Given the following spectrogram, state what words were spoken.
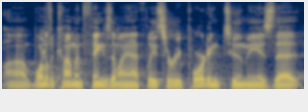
Uh, one of the common things that my athletes are reporting to me is that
